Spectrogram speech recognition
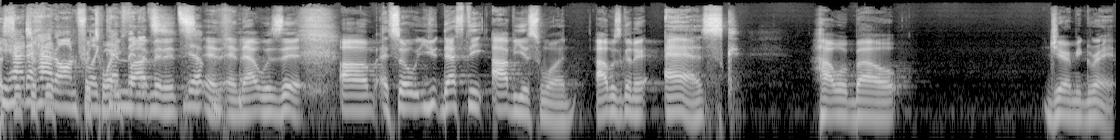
He had a hat on for like 10 25 minutes. Yep. and, and that was it. Um, so you, that's the obvious one. I was going to ask, how about Jerami Grant?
